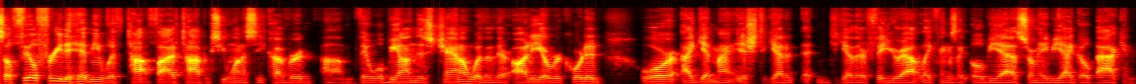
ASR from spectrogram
So feel free to hit me with top five topics you want to see covered. Um, they will be on this channel, whether they're audio recorded or I get my ish together, together, figure out like things like OBS, or maybe I go back and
